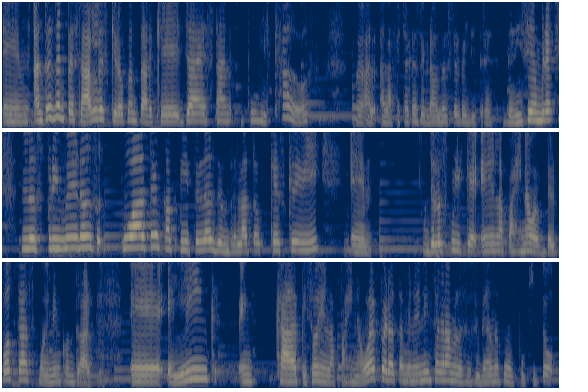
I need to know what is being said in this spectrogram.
Em, antes de empezar, les quiero contar que ya están publicados, a, la fecha que estoy grabando esto, el 23 de diciembre, los primeros cuatro capítulos de un relato que escribí. Em, yo los publiqué en la página web del podcast, pueden encontrar eh, el link en cada episodio en la página web, pero también en Instagram los estoy dejando como un poquito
